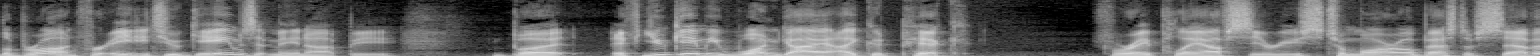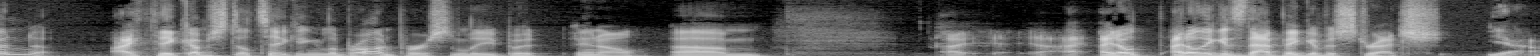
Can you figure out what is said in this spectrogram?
LeBron. For 82 games, it may not be, but if you gave me one guy I could pick for a playoff series tomorrow, best of seven, I think I'm still taking LeBron personally. But you know, um, I, I, I don't I don't think it's that big of a stretch. Yeah.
